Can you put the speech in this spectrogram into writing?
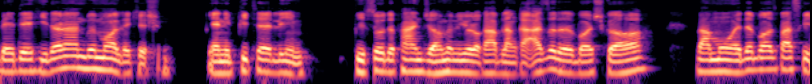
بدهی دارن به مالکشون. یعنی پیتر لیم 25 میلیون یورو قبلا قرض داده به باشگاه و موعده باز پس که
